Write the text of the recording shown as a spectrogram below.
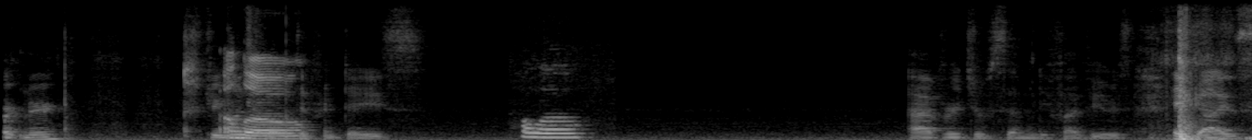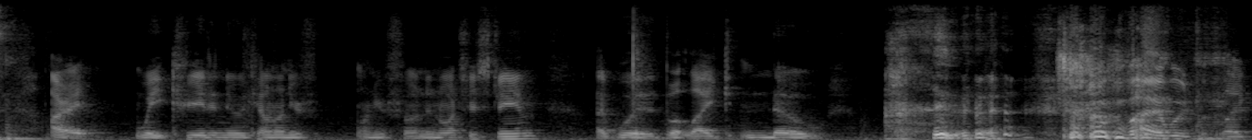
partner. Stream Hello. 12 different days. Hello. Average of 75 viewers. Hey guys. Alright. Wait, create a new account on your on your phone and watch your stream? I would, but like no. but I would like.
